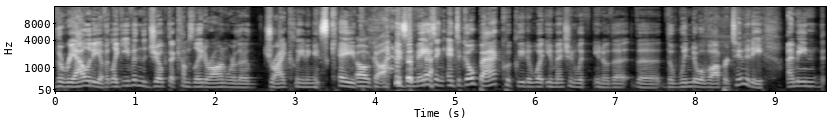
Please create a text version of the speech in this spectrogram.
the reality of it. Like even the joke that comes later on, where they're dry cleaning his cape. Oh, God. is amazing. and to go back quickly to what you mentioned with you know the the the window of opportunity. I mean,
